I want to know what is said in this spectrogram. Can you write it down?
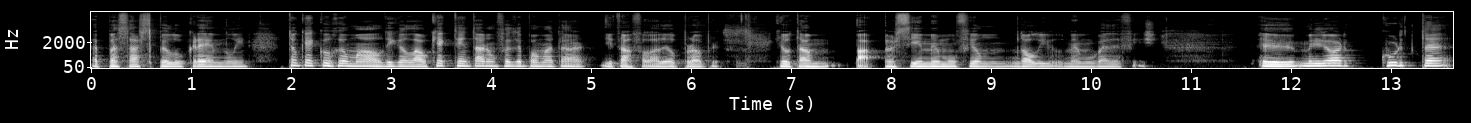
a passar-se pelo Kremlin. Então o que é que correu mal? Diga lá, o que é que tentaram fazer para o matar? E está a falar dele próprio. Que ele está, pá, parecia mesmo um filme de Hollywood, mesmo o Bada Fixe. Uh, melhor curta,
